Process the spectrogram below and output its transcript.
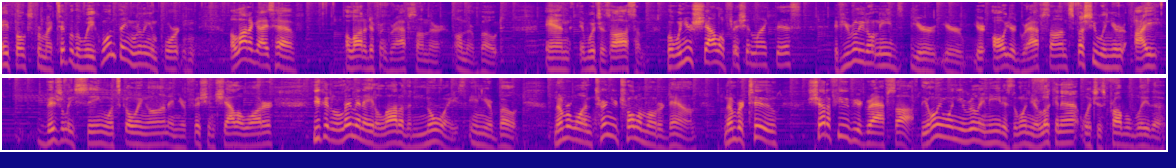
Hey folks, for my tip of the week, one thing really important, a lot of guys have a lot of different graphs on their, on their boat, and which is awesome. But when you're shallow fishing like this, if you really don't need your, your, your, all your graphs on, especially when you're eye visually seeing what's going on and you're fishing shallow water, you can eliminate a lot of the noise in your boat. Number one, turn your trolling motor down. Number two, shut a few of your graphs off. The only one you really need is the one you're looking at, which is probably the,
